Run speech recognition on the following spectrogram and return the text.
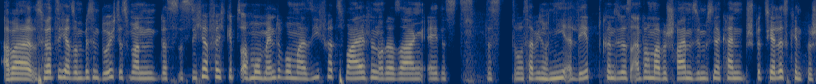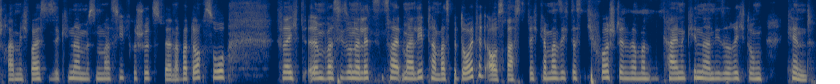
Aber es hört sich ja so ein bisschen durch, dass man, das ist sicher, vielleicht gibt es auch Momente, wo mal Sie verzweifeln oder sagen, ey, das, das, was habe ich noch nie erlebt. Können Sie das einfach mal beschreiben? Sie müssen ja kein spezielles Kind beschreiben. Ich weiß, diese Kinder müssen massiv geschützt werden, aber doch so, vielleicht, ähm, was Sie so in der letzten Zeit mal erlebt haben. Was bedeutet Ausrast? Vielleicht kann man sich das nicht vorstellen, wenn man keine Kinder in diese Richtung kennt.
